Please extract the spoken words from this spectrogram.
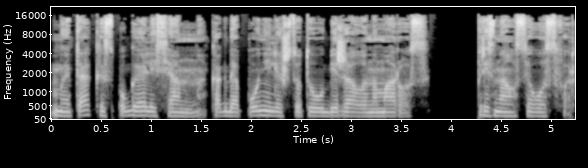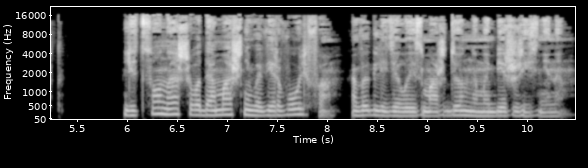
«Мы так испугались, Анна, когда поняли, что ты убежала на мороз», — признался Осфорд. Лицо нашего домашнего Вервольфа выглядело изможденным и безжизненным.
